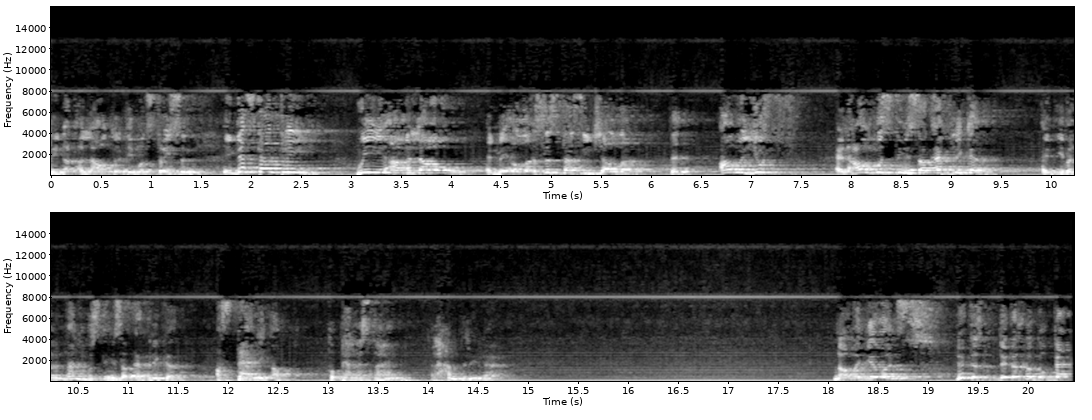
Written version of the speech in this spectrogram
They're not allowed to demonstration. In this country, we are allowed, and may Allah assist us, inshallah, that our youth and our Muslims in South Africa, and even non-Muslims in South Africa, are standing up for Palestine. Alhamdulillah. Now, my dear ones, let us, let us not go back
